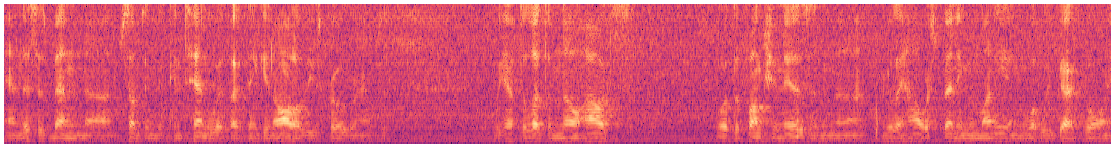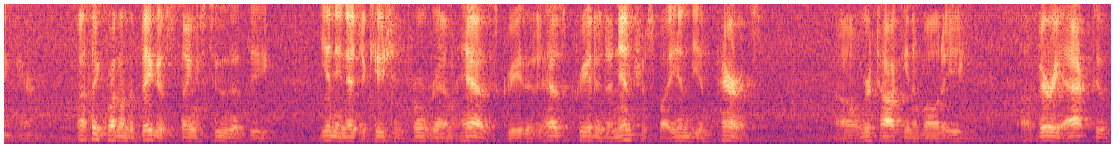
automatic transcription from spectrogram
and this has been uh, something to contend with, I think, in all of these programs. We have to let them know how it's, what the function is, and uh, really how we're spending the money and what we've got going here. I think one of the biggest things too that the Indian education program has created, it has created an interest by Indian parents. Uh, we're talking about a, a very active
